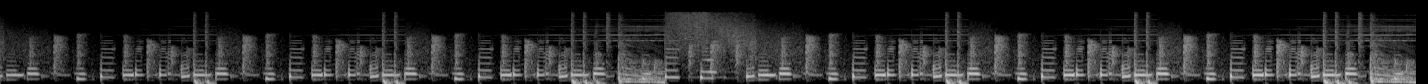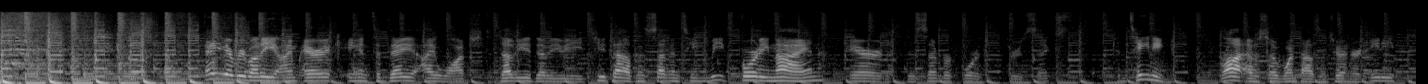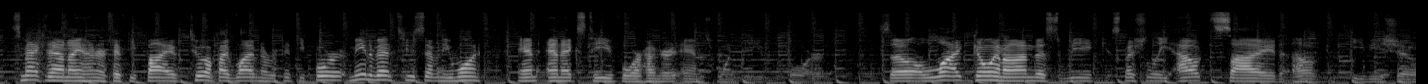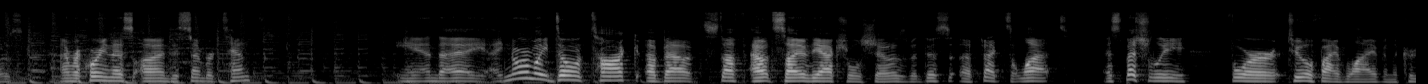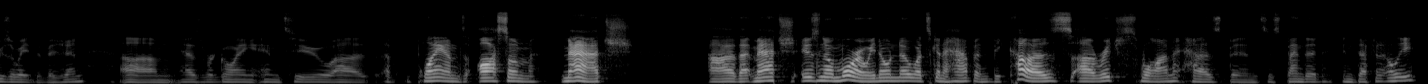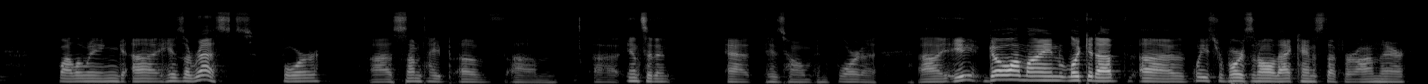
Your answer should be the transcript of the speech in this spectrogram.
Hey everybody, I'm Eric, and today I watched WWE 2017 Week 49, aired December 4th through 6th, containing Raw episode 1280, SmackDown 955, 205 Live number 54, main event 271, and NXT 424. So a lot going on this week, especially outside of TV shows. I'm recording this on December 10th, and I, I normally don't talk about stuff outside of the actual shows, but this affects a lot, especially for 205 Live in the Cruiserweight division, um, as we're going into uh, a planned awesome match. Uh, that match is no more, and we don't know what's going to happen because uh, Rich Swann has been suspended indefinitely following uh, his arrest for uh, some type of um, uh, incident at his home in Florida. Uh, go online, look it up. Uh, police reports and all that kind of stuff are on there.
